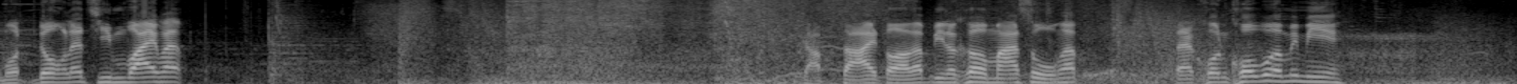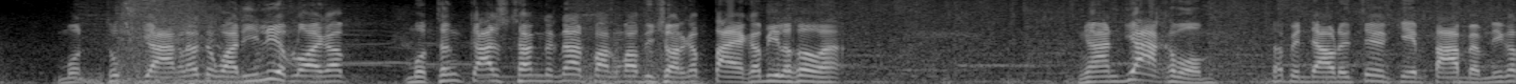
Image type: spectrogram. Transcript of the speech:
หมดดงและทีมไว้ครับจับตายต่อครับมิราเคิลมาสูงครับ แต่คนโคเวอร์ไม่มี หมดทุกอย่างแล้วจังหวะนี้เรียบร้อยครับ หมดทั้งการทั้งทางด้านฝั่งมาติชอตครับแตกครับมิราเคิลฮะงานยากครับผม ถ้าเป็นดาวเรนเจอร์เกมตามแบบนี้ก็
